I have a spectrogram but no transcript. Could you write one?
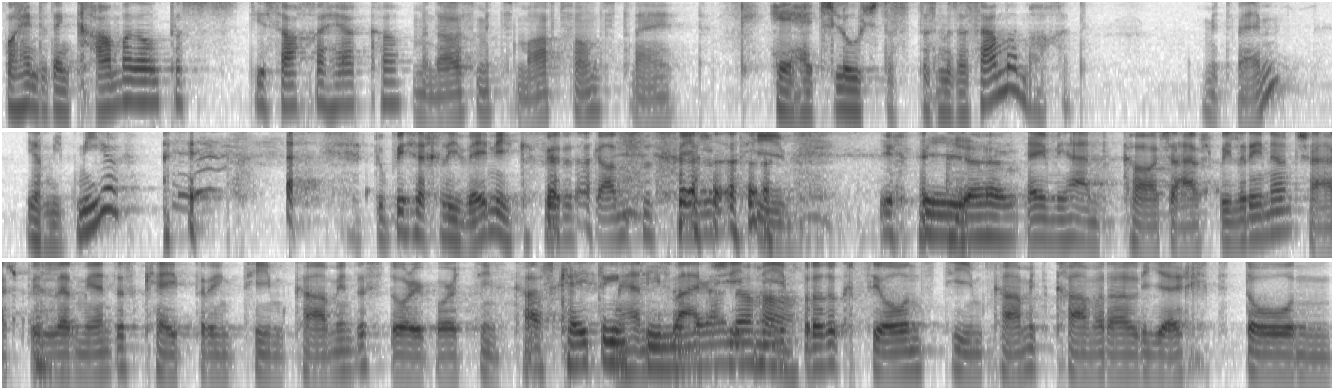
wo haben denn die Kamera und das, die Sachen hergehabt? wir haben alles mit Smartphones gedreht. Hey, hättest du Lust, dass, dass wir das zusammen machen? Mit wem? Ja, mit mir? Du bist ein bisschen wenig für ein ganzes Filmteam. Ich bin... Äh, Hey, wir haben keine Schauspielerinnen und Schauspieler, wir haben das Catering-Team, wir haben das Storyboard-Team. Das Catering-Team Wir haben zwei verschiedene. Produktionsteams mit Kamera, Licht, Ton.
